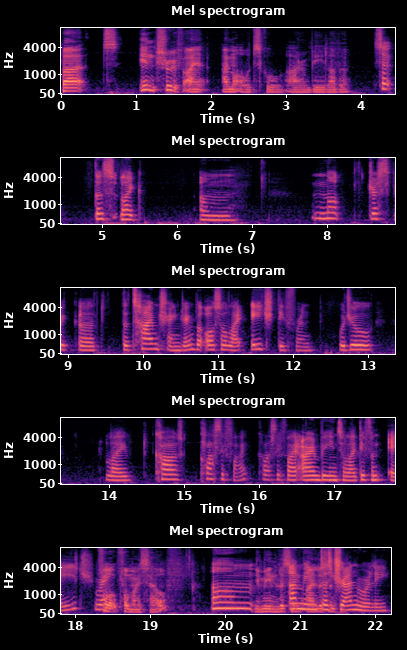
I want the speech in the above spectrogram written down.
But in truth, I I'm an old school R and B lover. So does like um not just be, uh the time changing but also like age different. Would you like ca- classify classify R&B into like different age For range? for for myself, um you mean listen? I mean listen just generally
